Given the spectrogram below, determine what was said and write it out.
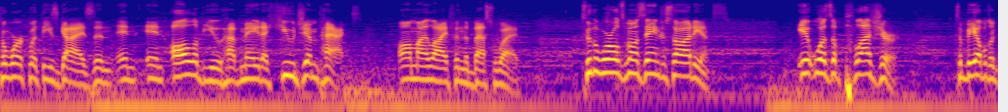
to work with these guys, and, and, and all of you have made a huge impact on my life in the best way. To the world's most dangerous audience, it was a pleasure to be able to,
